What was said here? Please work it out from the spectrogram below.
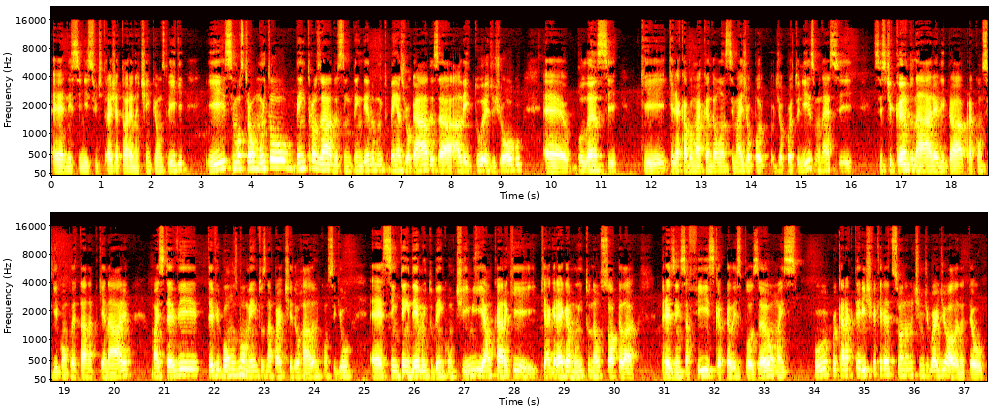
é, nesse início de trajetória na Champions League e se mostrou muito bem entrosado, assim, entendendo muito bem as jogadas, a, a leitura de jogo, é, o lance que, que ele acaba marcando é um lance mais de, opor, de oportunismo, né? Se, se esticando na área ali para conseguir completar na pequena área, mas teve, teve bons momentos na partida. O Haaland conseguiu é, se entender muito bem com o time e é um cara que, que agrega muito, não só pela presença física, pela explosão, mas por, por característica que ele adiciona no time de Guardiola, né? Ter, o,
